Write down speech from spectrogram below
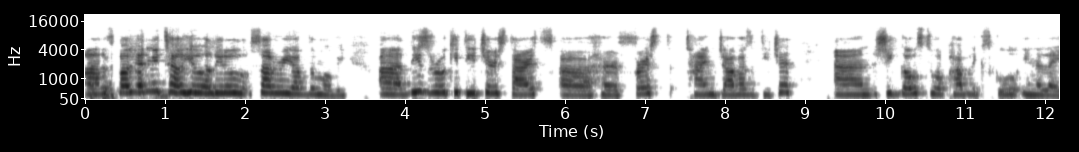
Uh, so let me tell you a little summary of the movie. Uh, this rookie teacher starts uh, her first time job as a teacher, and she goes to a public school in LA.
